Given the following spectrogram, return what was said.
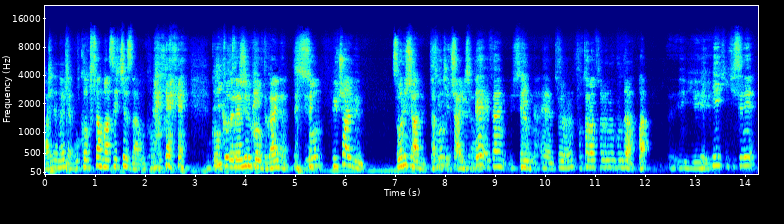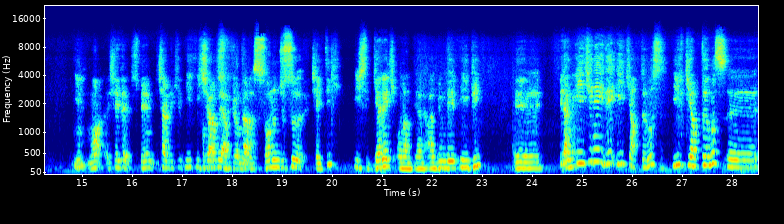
Aynen öyle. Bu koltuktan bahsedeceğiz daha. Bu koltuk, bu koltuk önemli bir değil. koltuk aynen. Son 3 albüm. Son 3 albüm. Tabii Son ki. 3 son üç albümde efendim Hüseyin e, Turan'ın fotoğraflarını burada. Ee, İlk ikisini mu- şeyde benim içerideki İ- içeride tabii. Sonuncusu çektik. işte gerek olan yani albüm değil EP. Ee, Bir dakika ilki neydi? İlk yaptığımız ilk yaptığımız e,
